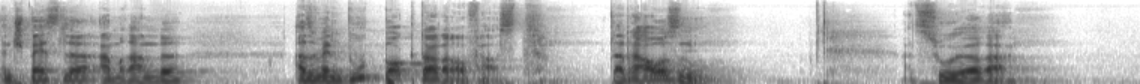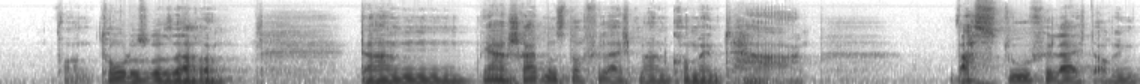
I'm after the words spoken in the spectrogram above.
ein Späßle am Rande. Also wenn du Bock darauf hast, da draußen, als Zuhörer von Todesursache, dann ja, schreib uns doch vielleicht mal einen Kommentar, was du vielleicht auch in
